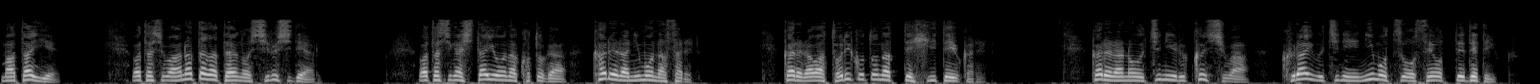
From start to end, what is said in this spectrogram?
また言え、私はあなた方への印である。私がしたようなことが彼らにもなされる。彼らは虜となって引いて行かれる。彼らのうちにいる君主は暗いうちに荷物を背負って出て行く。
